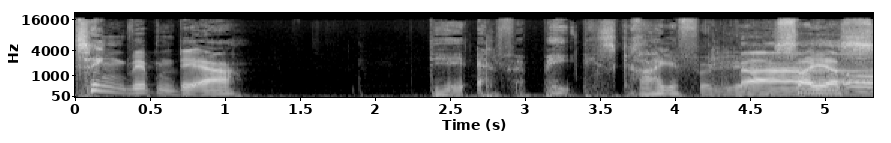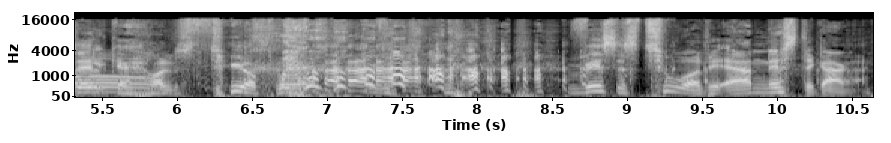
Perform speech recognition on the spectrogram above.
Tingen ved dem, det er, det er alfabetisk rækkefølge, Ah. så jeg selv kan holde styr på, hvis tur det er næste gang.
